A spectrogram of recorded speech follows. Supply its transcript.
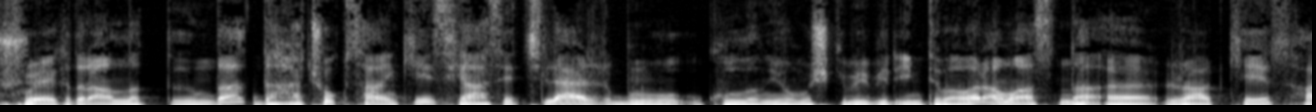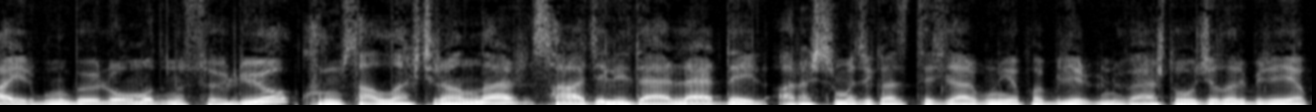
şuraya kadar anlattığında daha çok sanki siyasetçiler bunu kullanıyormuş gibi bir intiba var ama aslında e, Ralph Keyes hayır bunu böyle olmadığını söylüyor. Kurumsallaştıranlar sadece liderler değil. Araştırmacı gazeteciler bunu yapabilir. Üniversite hocaları bile yap,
